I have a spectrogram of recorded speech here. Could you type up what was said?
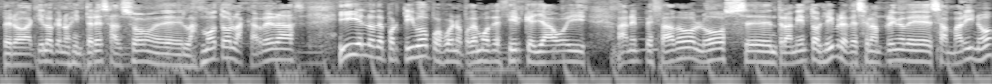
pero aquí lo que nos interesa son eh, las motos, las carreras y en lo deportivo, pues bueno, podemos decir que ya hoy han empezado los eh, entrenamientos libres de ese Gran Premio de San Marino.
